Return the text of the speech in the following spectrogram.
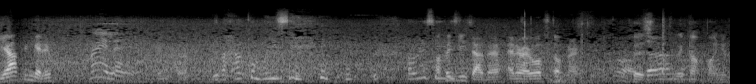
Yeah, I can get him. Really? Yeah, but how can we see How we see I think he's down there. Anyway, we'll stop now. Oh, Because damn. we can't find him.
